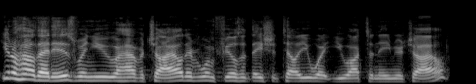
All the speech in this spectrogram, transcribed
you know how that is when you have a child. Everyone feels that they should tell you what you ought to name your child.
